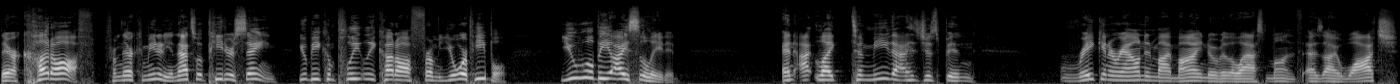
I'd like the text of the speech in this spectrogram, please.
they are cut off from their community. And that's what Peter's saying. You'll be completely cut off from your people. You will be isolated. And I, like to me that has just been raking around in my mind over the last month as I watch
